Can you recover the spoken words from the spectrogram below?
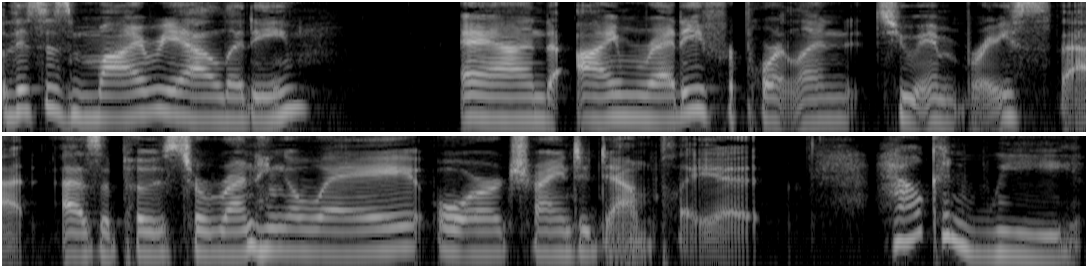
this is my reality and I'm ready for Portland to embrace that as opposed to running away or trying to downplay it. How can we,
